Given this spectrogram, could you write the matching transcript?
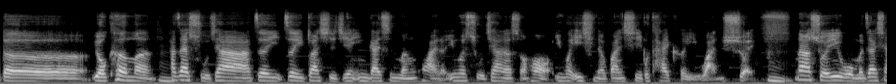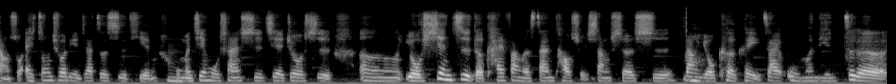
的游客们嗯，他在暑假这一这一段时间应该是闷坏了，因为暑假的时候，因为疫情的关系，不太可以玩水。嗯。那所以我们在想说，哎，中秋连假这四天，嗯。我们剑湖山世界就是，嗯、有限制的开放了三套水上设施，让哦游客可以在我们连这个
